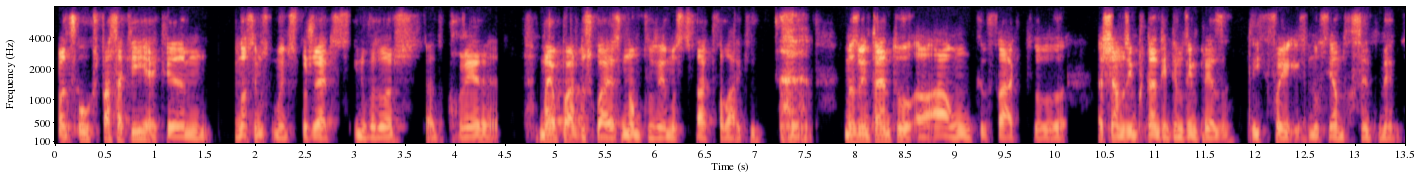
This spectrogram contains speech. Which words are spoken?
Pronto, o que se passa aqui é que hum, nós temos muitos projetos inovadores a decorrer, a maior parte dos quais não podemos de facto falar aqui, mas no entanto há um que de facto achamos importante em termos de empresa e que foi anunciado recentemente,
